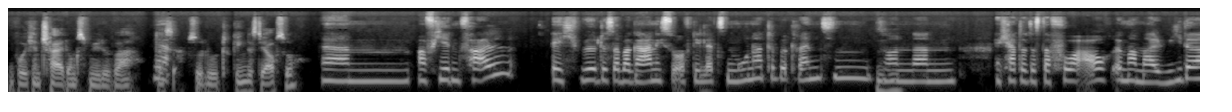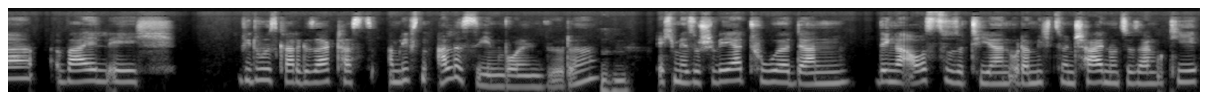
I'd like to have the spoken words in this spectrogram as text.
wo ich entscheidungsmüde war. Das Ja. absolut. Ging das dir auch so? Ähm, auf jeden Fall. Ich würde es aber gar nicht so auf die letzten Monate begrenzen, Mhm. sondern ich hatte das davor auch immer mal wieder, weil ich, wie du es gerade gesagt hast, am liebsten alles sehen wollen würde. Mhm. Ich mir so schwer tue, dann Dinge auszusortieren oder mich zu entscheiden und zu sagen, okay,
